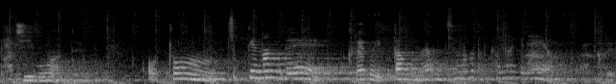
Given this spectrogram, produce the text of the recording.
바지 입으면 안 돼요. 어, 좀 춥긴 한데 그래도 입다 보면 치마가 더 편하긴 해요. 아 그래요?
